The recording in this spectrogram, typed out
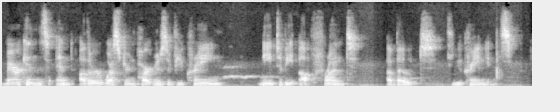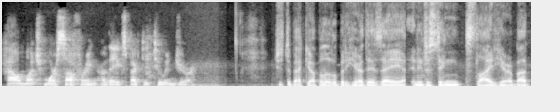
Americans and other Western partners of Ukraine need to be upfront about the Ukrainians. How much more suffering are they expected to endure? Just to back you up a little bit here, there's a an interesting slide here about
